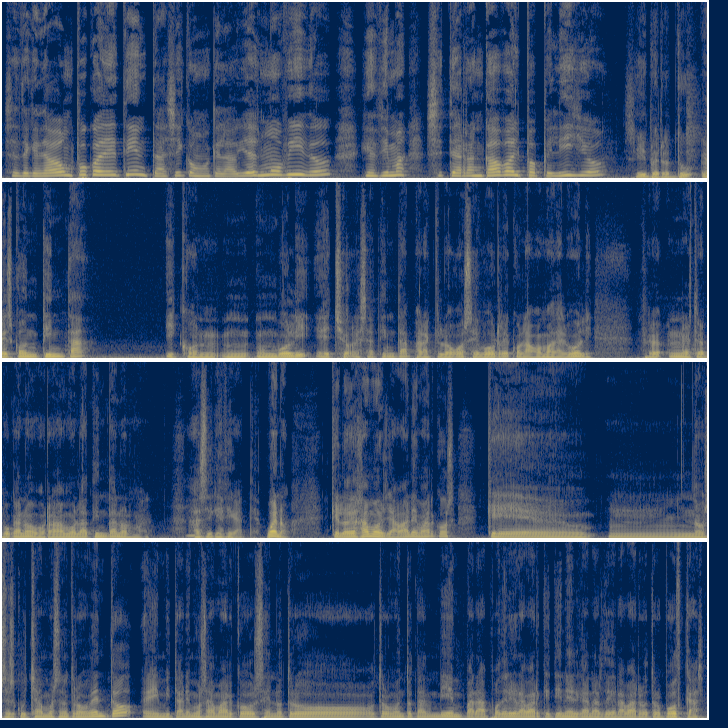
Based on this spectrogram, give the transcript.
se te quedaba un poco de tinta, así como que la habías movido y encima se te arrancaba el papelillo. Sí, pero tú es con tinta y con un, un boli hecho esa tinta para que luego se borre con la goma del boli. Pero en nuestra época no, borrábamos la tinta normal. Así que fíjate. Bueno, que lo dejamos ya, ¿vale, Marcos? Que mm, nos escuchamos en otro momento. E invitaremos a Marcos en otro, otro momento también para poder grabar, que tiene ganas de grabar otro podcast,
